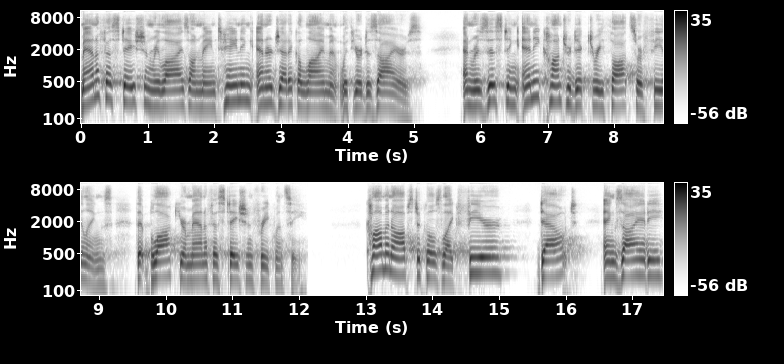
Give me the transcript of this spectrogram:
Manifestation relies on maintaining energetic alignment with your desires and resisting any contradictory thoughts or feelings that block your manifestation frequency. Common obstacles like fear, doubt, anxiety,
